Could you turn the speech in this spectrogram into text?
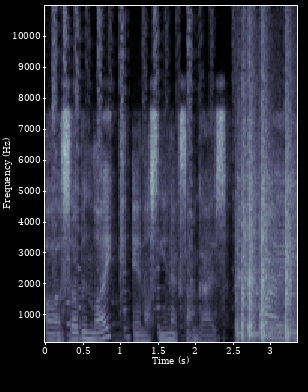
Uh, sub and like, and I'll see you next time, guys. Bye!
